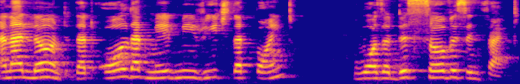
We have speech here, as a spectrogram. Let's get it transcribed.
And I learned that all that made me reach that point was a disservice, in fact,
